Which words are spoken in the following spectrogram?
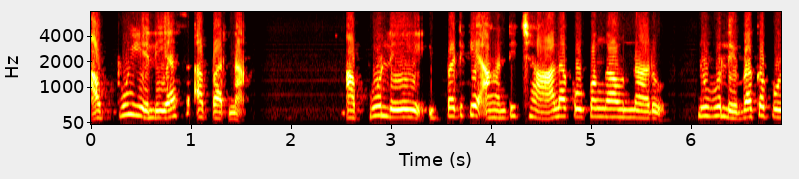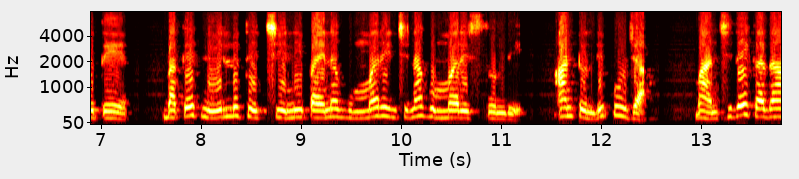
అప్పు ఎలియాస్ అపర్ణ. అప్పు లే ఇప్పటికే ఆంటీ చాలా కోపంగా ఉన్నారు. నువ్వు లేవకపోతే బకెట్ నీళ్ళు తెచ్చి నీ పైన గుమ్మరించిన గుమ్మరిస్తుంది అంటుంది పూజ. మంచిదే కదా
